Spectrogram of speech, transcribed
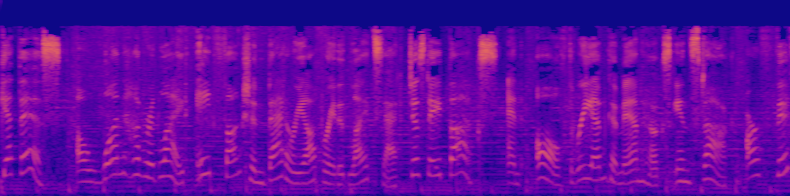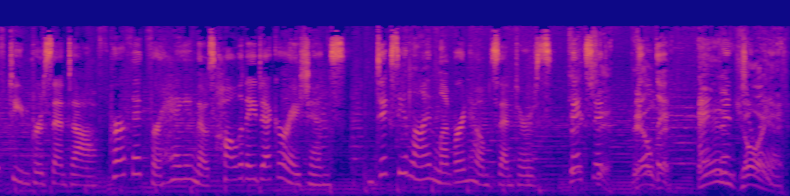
Get this a 100 light, 8 function battery operated light set, just 8 bucks. And all 3M command hooks in stock are 15% off. Perfect for hanging those holiday decorations. Dixie Line Lumber and Home Centers. Fix, Fix it, build it, and enjoy it.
